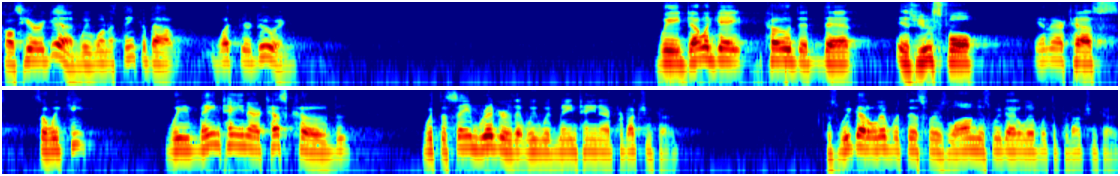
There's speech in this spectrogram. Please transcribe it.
Because here again, we want to think about what they're doing We delegate code that, that is useful in our tests. So we keep, we maintain our test code with the same rigor that we would maintain our production code. Because we've got to live with this for as long as we've got to live with the production code.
